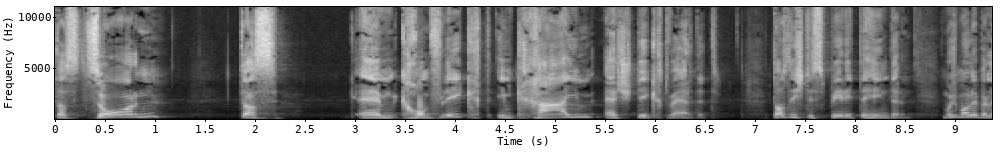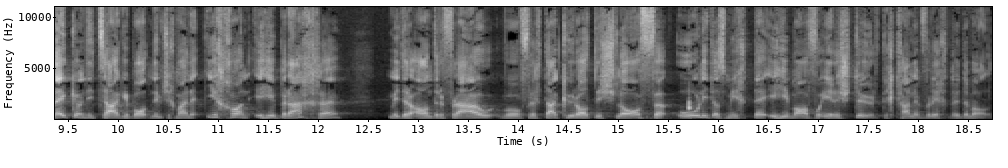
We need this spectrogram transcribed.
das Zorn, das ähm, Konflikt im Keim erstickt werden. Das ist der Spirit dahinter. Du musst mal überlegen, wenn du die zehn Gebote nimmst. Ich meine, ich kann Ehe brechen mit einer anderen Frau, die vielleicht auch geheiratet ist, schlafen, ohne dass mich der Ehemann von ihr stört. Ich kenne ihn vielleicht nicht einmal.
